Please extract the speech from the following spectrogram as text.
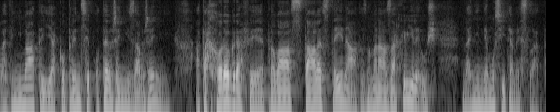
ale vnímáte ji jako princip otevření, zavření. A ta choreografie je pro vás stále stejná, to znamená, za chvíli už na ní nemusíte myslet.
